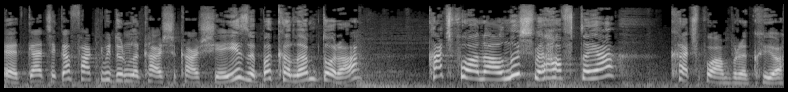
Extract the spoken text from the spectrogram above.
Evet gerçekten farklı bir durumla karşı karşıyayız ve bakalım Dora kaç puan almış ve haftaya kaç puan bırakıyor?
